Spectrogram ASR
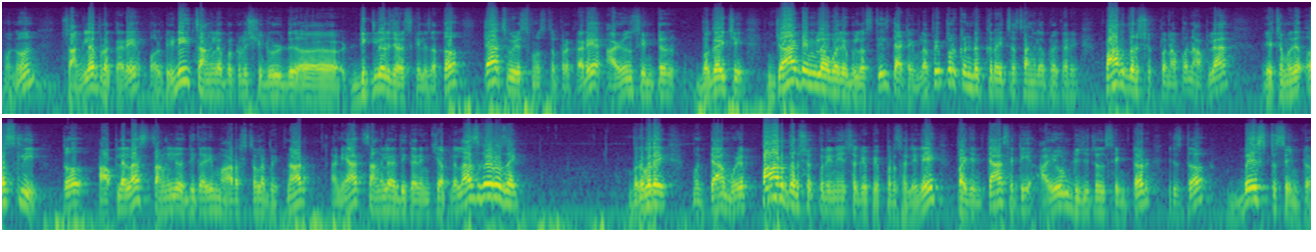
म्हणून चांगल्या प्रकारे ऑलरेडी चांगल्या प्रकारे शेड्यूल डिक्लेअर ज्यावेळेस केलं जातं त्याच वेळेस मस्त प्रकारे आयोन सेंटर बघायचे. ज्या टाईमला अवेलेबल असतील त्या टाईमला पेपर कंडक्ट करायचा चांगल्या प्रकारे. पारदर्शकपणा पण आपल्या याच्यामध्ये असली तर आपल्यालाच चांगले अधिकारी महाराष्ट्राला भेटणार आणि याच चांगल्या अधिकाऱ्यांची आपल्यालाच गरज आहे. बरोबर आहे? मग त्यामुळे पारदर्शकपणे हे सगळे पेपर झालेले पाहिजे. त्यासाठी iON digital centre is the best centre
